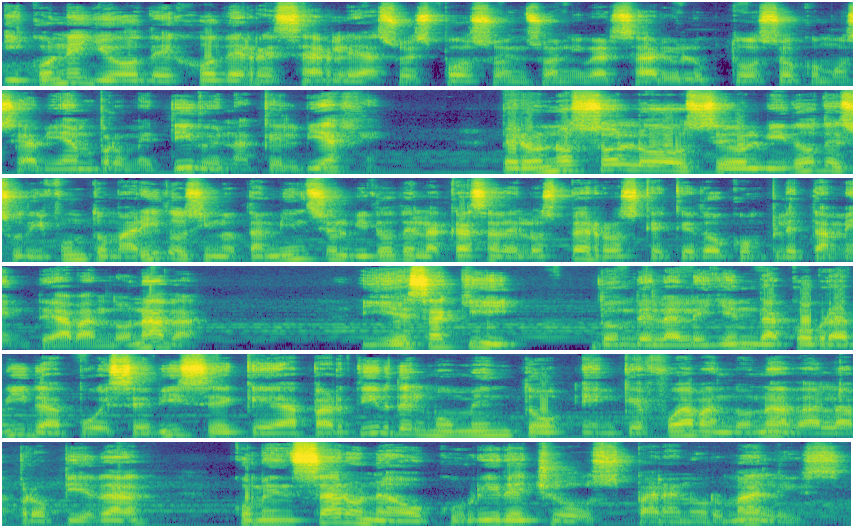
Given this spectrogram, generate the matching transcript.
y con ello dejó de rezarle a su esposo en su aniversario luctuoso como se habían prometido en aquel viaje. Pero no solo se olvidó de su difunto marido, sino también se olvidó de la casa de los perros que quedó completamente abandonada. Y es aquí donde la leyenda cobra vida, pues se dice que a partir del momento en que fue abandonada la propiedad, comenzaron a ocurrir hechos paranormales.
